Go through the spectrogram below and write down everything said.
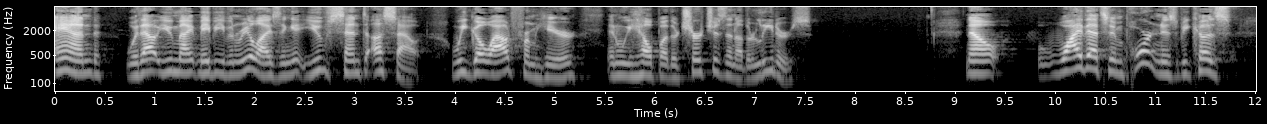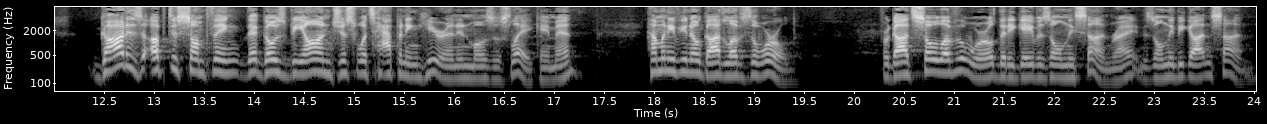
And without you might maybe even realizing it, you've sent us out we go out from here and we help other churches and other leaders. Now, why that's important is because God is up to something that goes beyond just what's happening here and in Moses Lake. Amen? How many of you know God loves the world? For God so loved the world that he gave his only son, right? His only begotten son.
